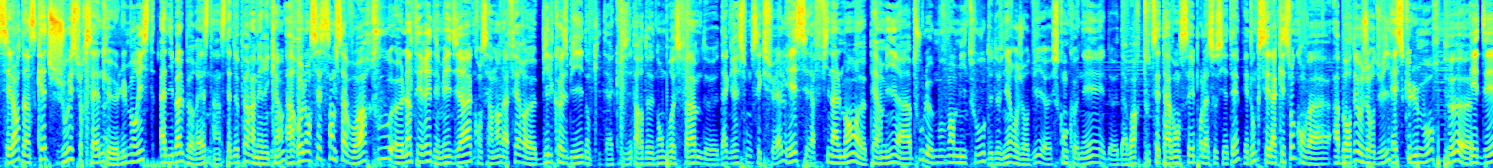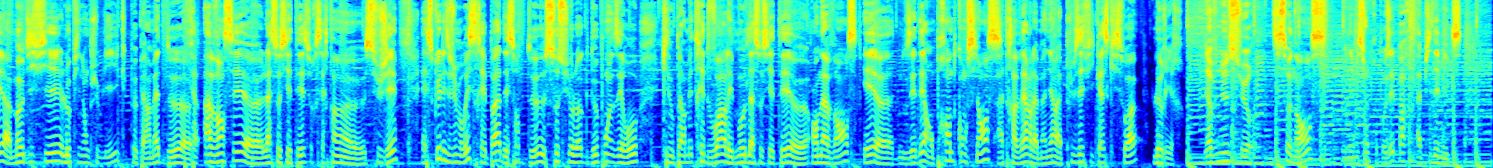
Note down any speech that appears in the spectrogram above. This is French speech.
C'est lors d'un sketch joué sur scène que l'humoriste Hannibal Buress, un stand-upper américain, a relancé sans le savoir tout euh, l'intérêt des médias concernant l'affaire euh, Bill Cosby, donc qui était accusé par de nombreuses femmes d'agression sexuelle. Et ça a finalement euh, permis à tout le mouvement MeToo de devenir aujourd'hui ce qu'on connaît, d'avoir toute cette avancée pour la société. Et donc c'est la question qu'on va aborder aujourd'hui. Est-ce que l'humour peut aider à modifier l'opinion publique, peut permettre de faire avancer la société sur certains sujets? Est-ce que les humoristes seraient pas des sortes de sociologues 2.0 qui nous permettraient de voir les mots de la société euh, en avance et euh, nous aider à en prendre conscience à travers la manière la plus efficace qui soit, le rire Bienvenue sur Dissonance, une émission proposée par Epidemix.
